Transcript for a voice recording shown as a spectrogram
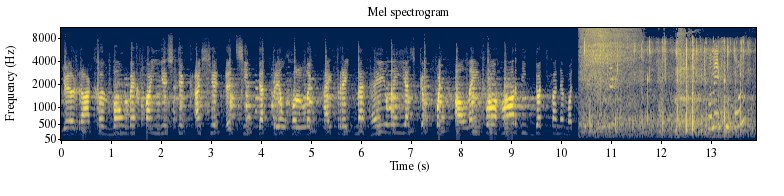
Je raakt gewoon weg van je stuk als je het ziet, dat pril geluk. Hij vreet mijn hele jas kapot, alleen voor haar die dot van de mot. Kom in voetbal?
